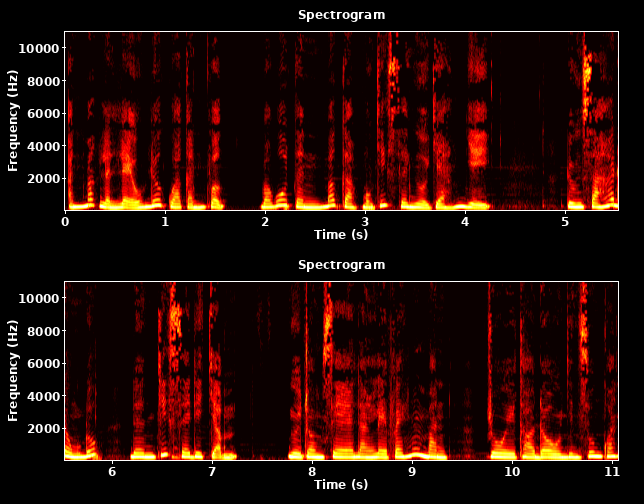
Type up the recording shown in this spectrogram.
Ánh mắt lạnh lẽo lướt qua cảnh vật và vô tình bắt gặp một chiếc xe ngựa giản dị. Đường xá đông đúc nên chiếc xe đi chậm. Người trong xe lặng lẽ vén mành rồi thò đầu nhìn xung quanh.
